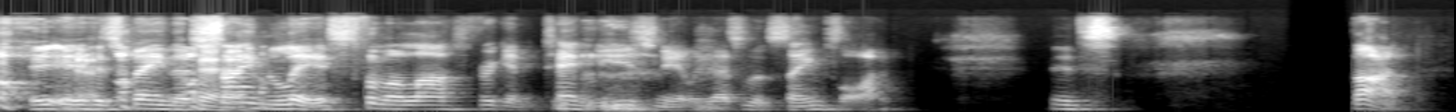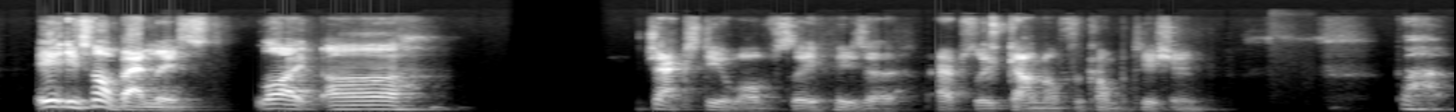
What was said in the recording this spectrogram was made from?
Oh, it, yeah. has been the same list for the last freaking 10 years nearly. That's what it seems like. It's, but it, it's not a bad list. Like, uh, Jack Steele, obviously, he's an absolute gun off the competition. But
